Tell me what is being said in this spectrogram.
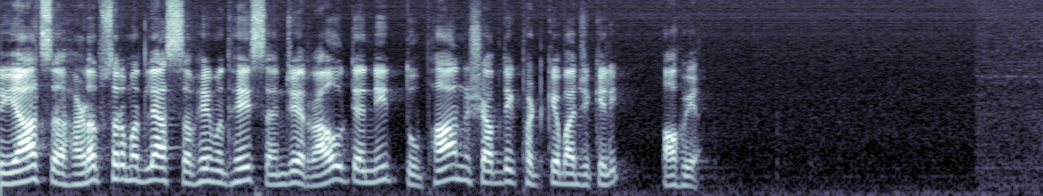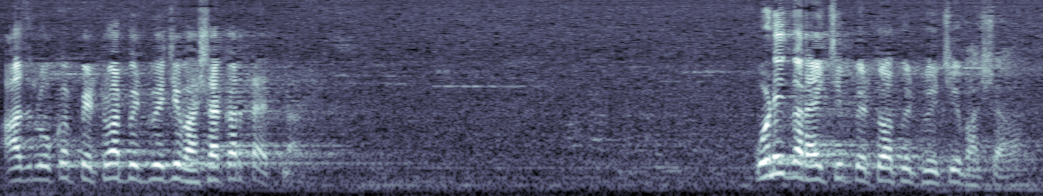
याच हडपसरमधल्या सभेमध्ये संजय राऊत यांनी तुफान शाब्दिक फटकेबाजी केली. पाहूया. आज लोक पेटवा पेटवेची भाषा करतायत ना. कोणी करायची पेटवा पेटवेची भाषा?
